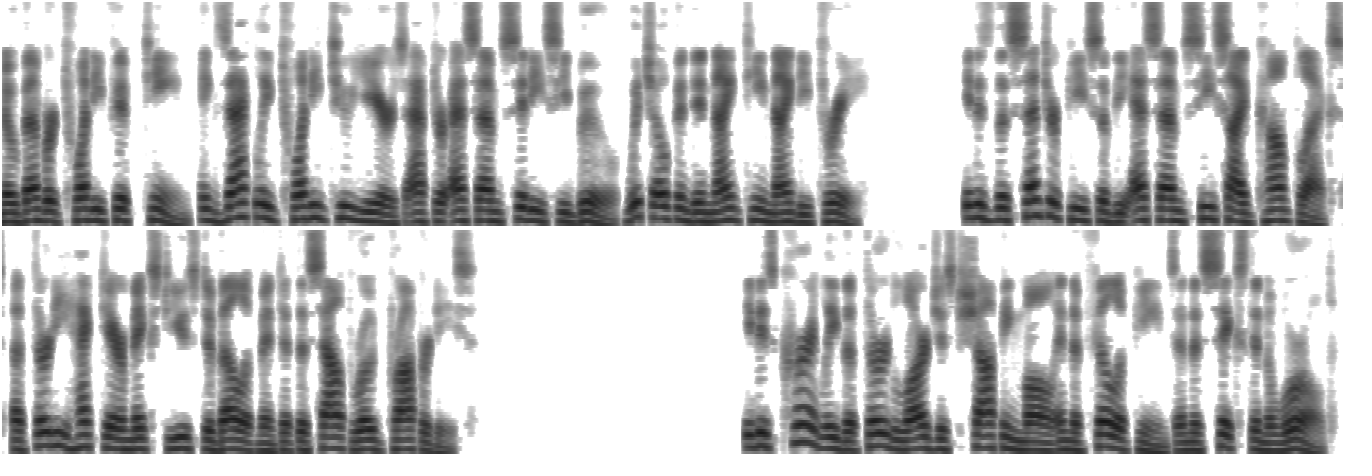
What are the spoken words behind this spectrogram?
November 2015, exactly 22 years after SM City Cebu, which opened in 1993. It is the centerpiece of the SM Seaside Complex, a 30-hectare mixed-use development at the South Road properties. It is currently the third largest shopping mall in the Philippines and the sixth in the world.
